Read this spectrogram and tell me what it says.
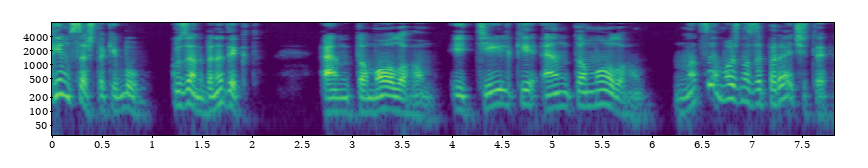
Ким все ж таки був кузен Бенедикт? Ентомологом і тільки ентомологом. На це можна заперечити,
